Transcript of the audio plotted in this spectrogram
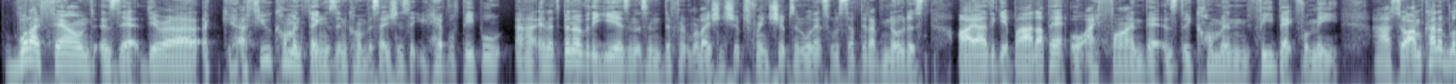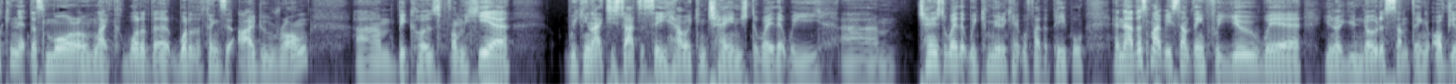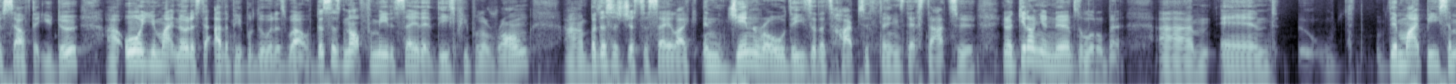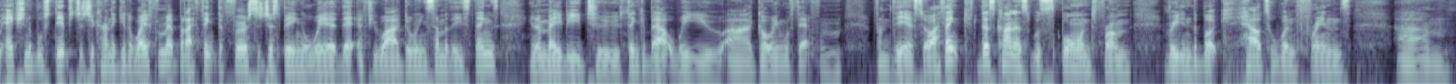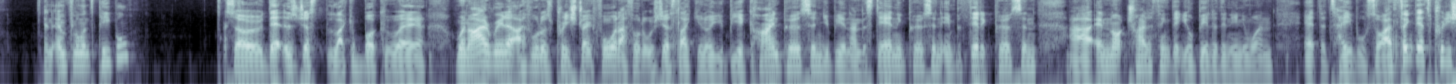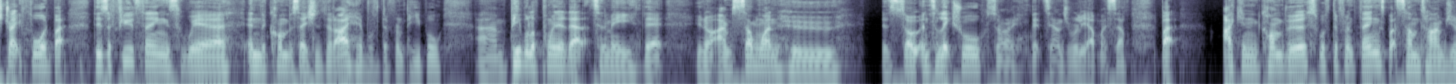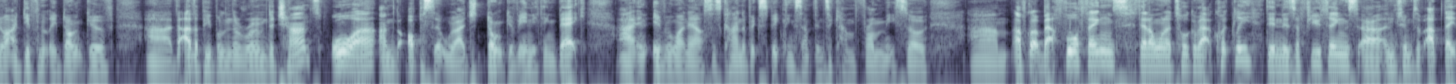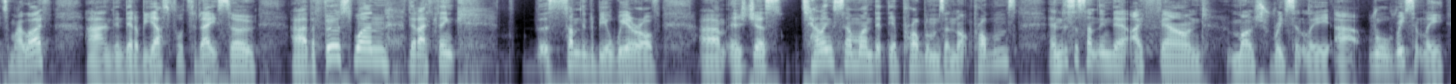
what I found is that there are a, a, few common things in conversations that you have with people, uh, and it's been over the years and it's in different relationships, friendships, and all that sort of stuff that I've noticed I either get barred up at or I find that is the common feedback for me. Uh, so I'm kind of looking at this more on like what are the what are the things that I do wrong, um, because from here we can actually start to see how we can change the way that we um, change the way that we communicate with other people. And now this might be something for you where you know you notice something of yourself that you do, uh, or you might notice that other people do it as well. This is not for me to say that these people are wrong, um, but this is just to say like in general, these are the types of things that start to you know get on your nerves a little bit, um, and there might be some actionable steps just to kind of get away from it. But I think the first is just being aware that if you are doing some of these things, you know, maybe to think about where you are going with that from from there. So I think this kind of was spawned from reading the book How to Win Friends um, and Influence People. So that is just like a book where when I read it, I thought it was pretty straightforward. I thought it was just like, you know, you'd be a kind person, you'd be an understanding person, empathetic person, uh, and not try to think that you're better than anyone at the table. So I think that's pretty straightforward, but there's a few things where in the conversations that I have with different people, um, people have pointed out to me that, you know, I'm someone who is so intellectual. Sorry, that sounds really up myself, but I can converse with different things, but sometimes, you know, I definitely don't give uh, the other people in the room the chance, or I'm the opposite, where I just don't give anything back, uh, and everyone else is kind of expecting something to come from me. So um, I've got about four things that I want to talk about quickly. Then there's a few things uh, in terms of updates in my life, uh, and then that'll be us for today. So uh, the first one that I think is something to be aware of um, is just telling someone that their problems are not problems. And this is something that I found most recently, uh, well, recently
